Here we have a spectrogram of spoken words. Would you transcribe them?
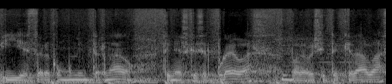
y esto era como un internado. Tenías que hacer pruebas para ver si te quedabas.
